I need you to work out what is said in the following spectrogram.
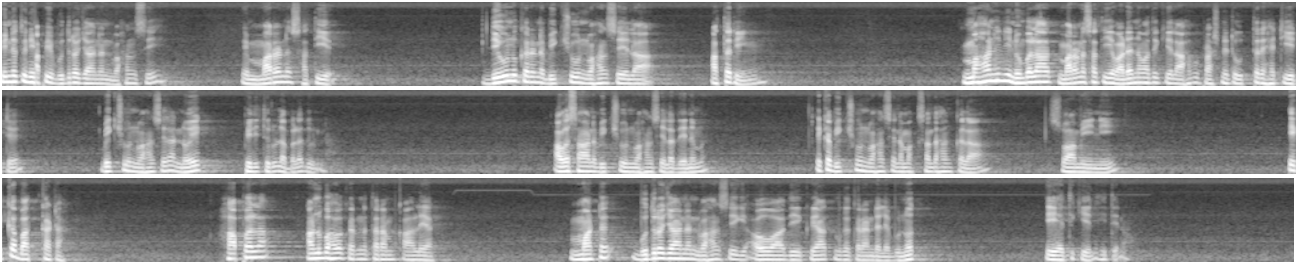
පින්නතුන අපේ බුදුරජාණන් වහන්සේ මරණ සතිය දියුණු කරන භික්‍ෂූන් වහන්සේලා අතරින් මහනිනි නුඹලාත් මරණ සතිය වඩනවද කියලා අහපු ප්‍රශ්නයට උත්තර හැටියට භික්‍ෂූන් වහන්සේලා නොයෙක් පිළිතුරු ලබල දුන්න. අවසාන භික්‍ෂූන් වහන්සේලා දෙනම එක භික්‍ෂූන් වහන්සේ නමක් සඳහන් කළා ස්වාමීනී එක බත් කටක් හපල අනුභව කරන තරම් කාලයක් මට බුදුරජාණන් වහන්සේගේ අවවාදය ක්‍රියාත්මක කරන්න ලැබුණොත් ඒ ඇති කියල හිතෙනවා.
